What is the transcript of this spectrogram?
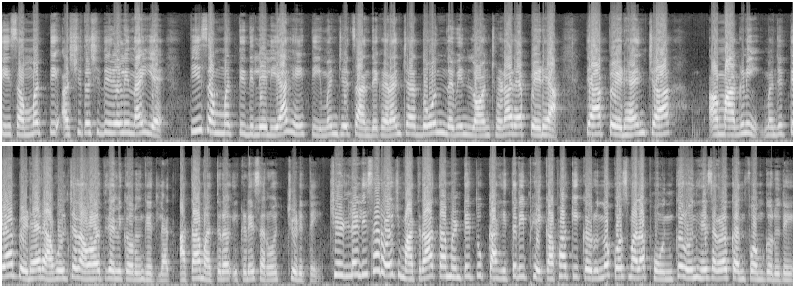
ती संमती अशी तशी दिलेली नाहीये. ती संमती दिलेली आहे. ती म्हणजे चांदेकरांच्या दोन नवीन लॉन्च होणाऱ्या पेढ्या. त्या पेढ्यांच्या मागणी म्हणजे त्या पेढ्या राहुलच्या नावावरती त्यांनी करून घेतल्यात. आता मात्र इकडे सरोज चिडते. चिडलेली सरोज मात्र आता म्हणते तू काहीतरी फेकाफाकी करू नकोस मला फोन करून हे सगळं कन्फर्म करू दे.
